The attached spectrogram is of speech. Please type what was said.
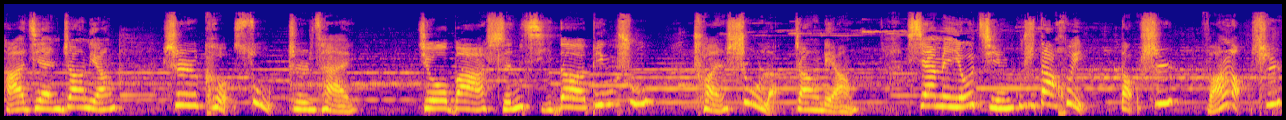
他见张良是可塑之才，就把神奇的兵书传授了张良。下面有请故事大会导师王老师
